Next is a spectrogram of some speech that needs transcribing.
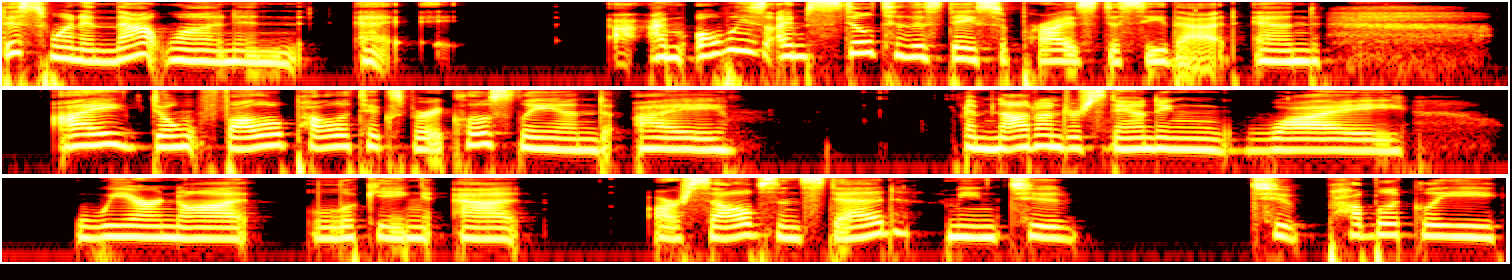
this one and that one and uh, I'm always, I'm still to this day surprised to see that. And I don't follow politics very closely, and I am not understanding why we are not looking at ourselves instead. I mean, to to publicly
